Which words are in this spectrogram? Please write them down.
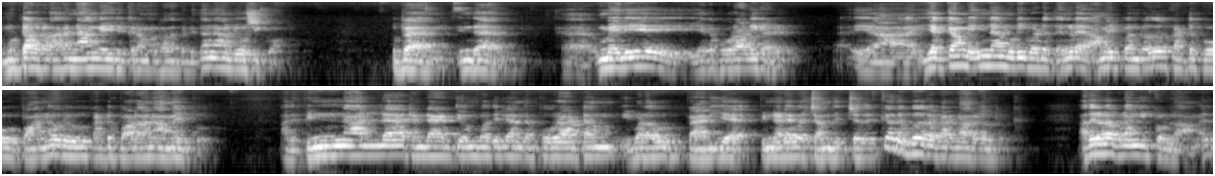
முட்டாள்களாக நாங்கள் இருக்கிறோம்ன்றதை பற்றி தான் நாங்கள் யோசிப்போம் இப்போ இந்த உண்மையிலேயே இயக்க போராளிகள் இயக்கம் என்ன முடிவெடுத்து? எங்கட அமைப்புன்றது ஒரு கட்டுக்கோப்பான ஒரு கட்டுப்பாடான அமைப்பு. அது பின்னால் ரெண்டாயிரத்தி ஒன்பதில் அந்த போராட்டம் இவ்வளவு பெரிய பின்னடைவை சந்திச்சதுக்கு அது வேறு வரலாறுகள் இருக்குது அதுகளை விளங்கி கொள்ளாமல்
